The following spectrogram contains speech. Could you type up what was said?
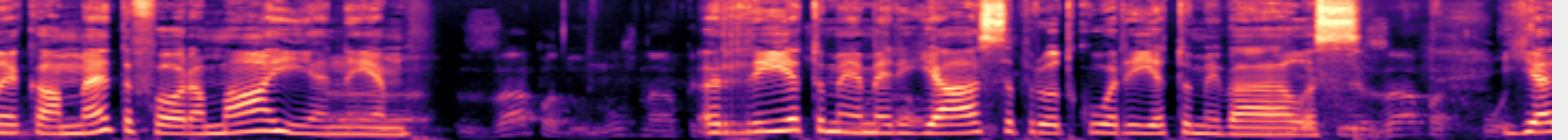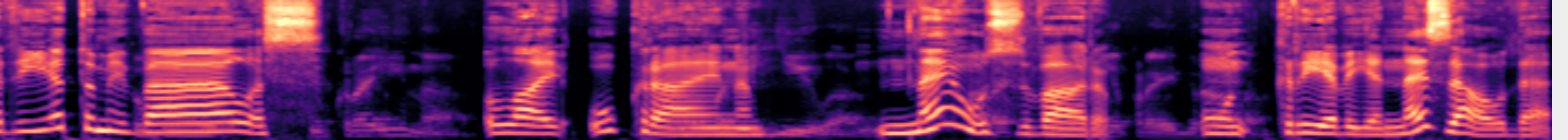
liekām metaforām, mājieniem. Rietumiem ir jāsaprot, ko rietumi vēlas. Ja rietumi vēlas, lai Ukraina neuzvar un Krievija nezaudē,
